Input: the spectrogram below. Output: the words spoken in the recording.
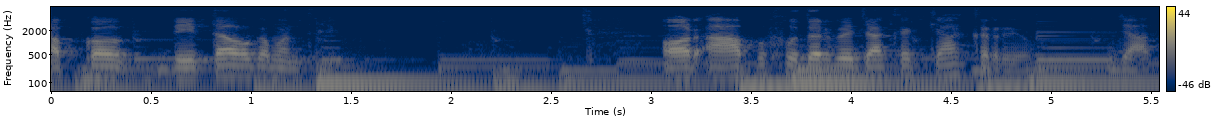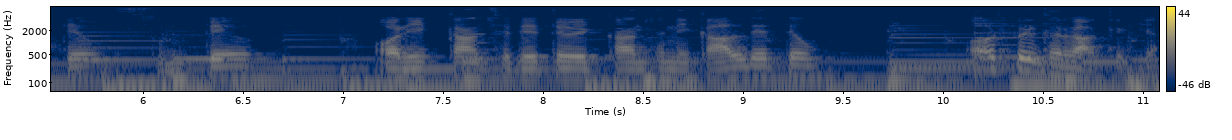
आपको देता होगा मंथली और आप उधर पे जाकर क्या कर रहे हो? जाते हो, सुनते हो, और एक कान से देते हो, एक कान से निकाल देते हो, और फिर घर आके क्या?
